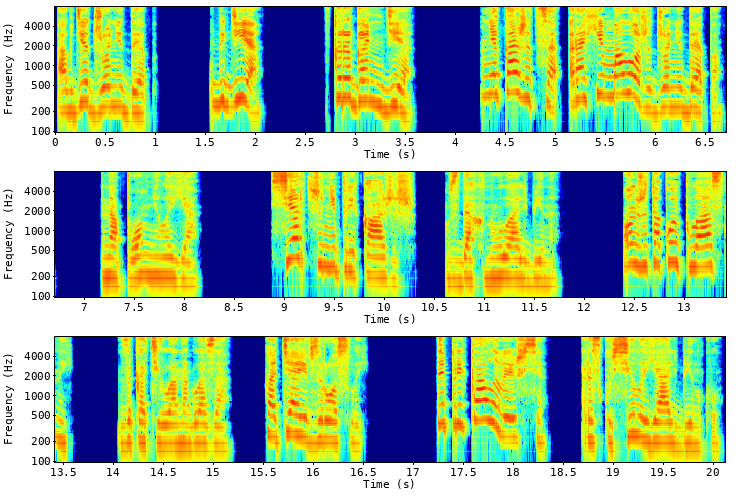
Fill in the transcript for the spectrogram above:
а где Джонни Депп. «Где?» «В Караганде». «Мне кажется, Рахим моложе Джонни Деппа», — напомнила я. «Сердцу не прикажешь», — вздохнула Альбина. «Он же такой классный!» — закатила она глаза. «Хотя и взрослый». «Ты прикалываешься?» — раскусила я Альбинку.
